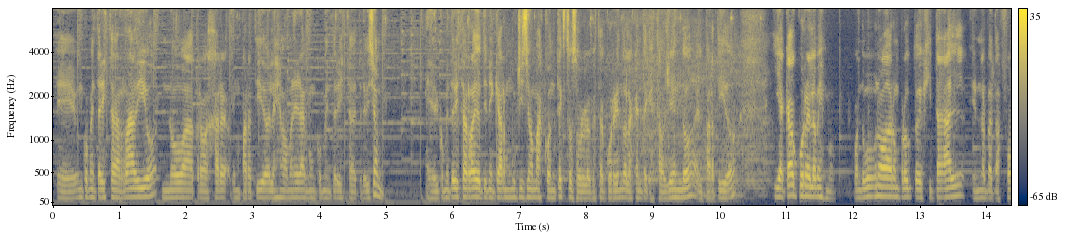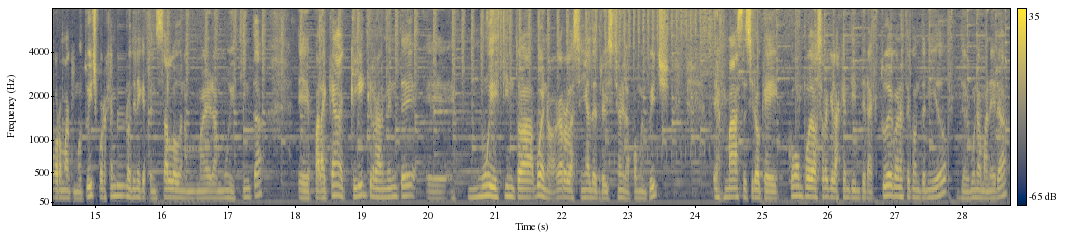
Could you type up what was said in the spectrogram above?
eh, un comentarista de radio no va a trabajar un partido de la misma manera que un comentarista de televisión. El comentarista de radio tiene que dar muchísimo más contexto sobre lo que está ocurriendo a la gente que está oyendo el partido. Y acá ocurre lo mismo. Cuando uno va a dar un producto digital en una plataforma como Twitch, por ejemplo, uno tiene que pensarlo de una manera muy distinta. Eh, para cada clic realmente eh, es muy distinto a, bueno, agarro la señal de televisión y la pongo en Twitch es más decir, ok, ¿cómo puedo hacer que la gente interactúe con este contenido de alguna manera?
